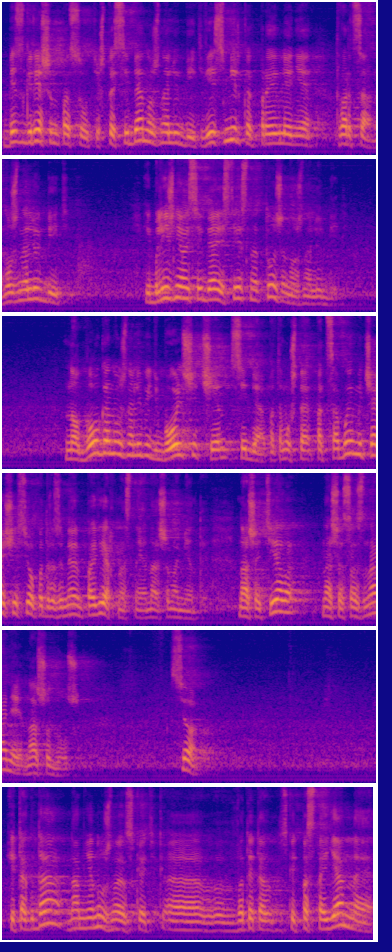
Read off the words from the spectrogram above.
безгрешен по сути, что себя нужно любить. Весь мир, как проявление Творца, нужно любить. И ближнего себя, естественно, тоже нужно любить. Но Бога нужно любить больше, чем себя, потому что под собой мы чаще всего подразумеваем поверхностные наши моменты. Наше тело, наше сознание, нашу душу. Все. И тогда нам не нужно, так сказать, э, вот это, так сказать, постоянное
